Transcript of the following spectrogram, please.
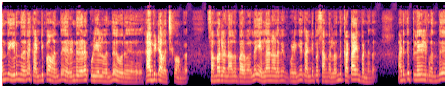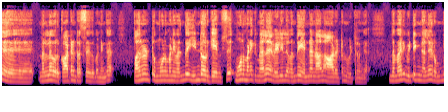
வந்து இருந்ததுன்னா கண்டிப்பாக வந்து ரெண்டு தடவை குளியல் வந்து ஒரு ஹேபிட்டாக வச்சுக்கோங்க. சம்மர்லனாலும் பரவாயில்ல எல்லா நாளுமே பிள்ளைங்க கண்டிப்பாக சம்மரில் வந்து கட்டாயம் பண்ணுங்கள் அடுத்து பிள்ளைகளுக்கு வந்து நல்ல ஒரு காட்டன் ட்ரெஸ் இது பண்ணுங்கள் பதினொன்று மூணு மணி வந்து இன்டோர் கேம்ஸு மூணு மணிக்கு மேலே வெளியில் வந்து என்னென்னாலும் ஆடட்டும்னு விட்டுருங்க. இந்த மாதிரி விட்டிங்கனாலே ரொம்ப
